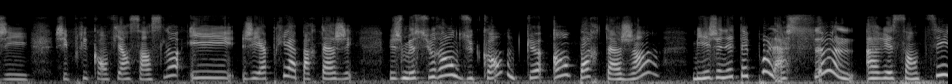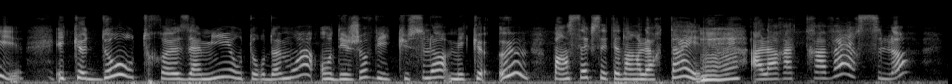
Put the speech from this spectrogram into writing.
j'ai, pris confiance en cela et j'ai appris à partager. Mais je me suis rendu compte que en partageant, bien, je n'étais pas la seule à ressentir et que d'autres amis autour de moi ont déjà vécu cela, mais que eux pensaient que c'était dans leur tête. Mhm. Alors, à travers cela,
